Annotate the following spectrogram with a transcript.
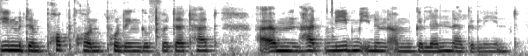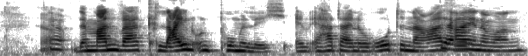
die ihn mit dem Popcorn-Pudding gefüttert hat, ähm, hat neben ihnen am Geländer gelehnt. Ja. Ja. Der Mann war klein und pummelig. Er hatte eine rote Nase. Der eine Mann.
